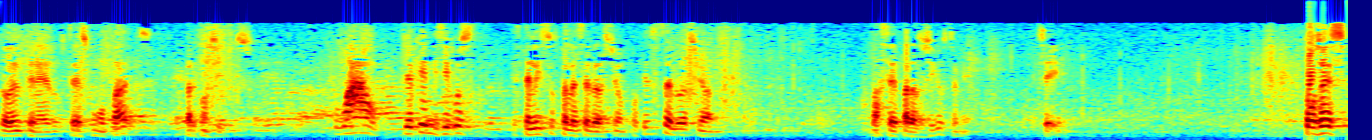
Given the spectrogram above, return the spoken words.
lo deben tener ustedes como padres para con sus hijos. ¡Wow! Quiero que mis hijos estén listos para la celebración, porque esa celebración va a ser para sus hijos también. Sí. Entonces,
